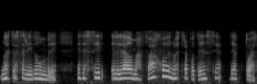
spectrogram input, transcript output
nuestra servidumbre, es decir, el grado más bajo de nuestra potencia de actuar.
